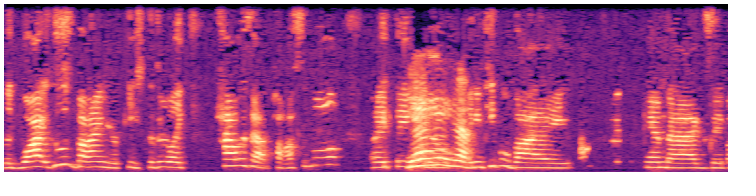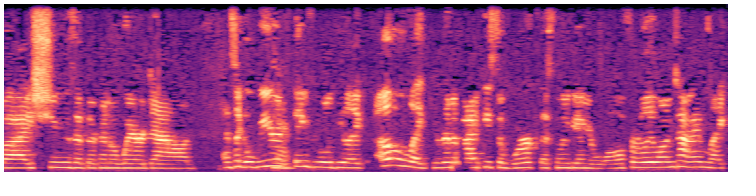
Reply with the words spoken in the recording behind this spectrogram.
Like, why? Who's buying your piece? Because they're like, how is that possible? And I think, yeah, you know, yeah, yeah. I mean, people buy handbags, they buy shoes that they're going to wear down. And it's like a weird yeah. thing for people to be like, oh, like you're going to buy a piece of work that's going to be on your wall for a really long time. Like,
